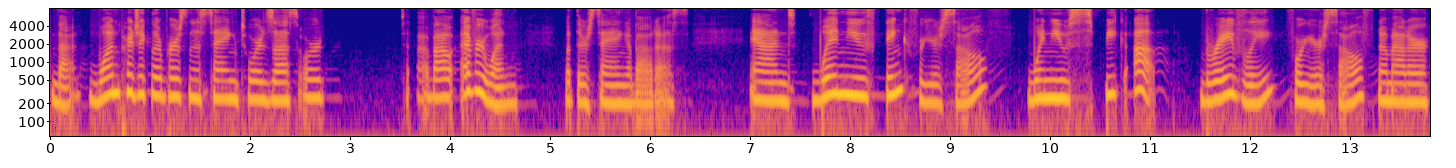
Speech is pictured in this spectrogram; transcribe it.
that one particular person is saying towards us or about everyone, what they're saying about us. And when you think for yourself, when you speak up bravely for yourself, no matter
